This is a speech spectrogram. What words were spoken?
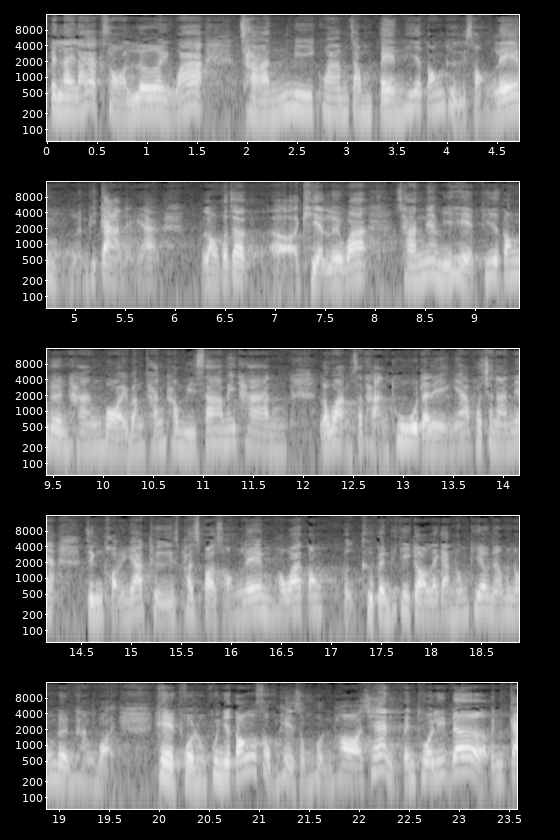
เป็นลายลักษณ์อักษรเลยว่า ฉันมีความจำเป็นที่จะต้องถือสองเล่มเหมือนพิการอย่างเงี้ย เราก็จะเเขียนเลยว่าฉันเนี่ยมีเหตุที่จะต้องเดินทางบ่อยบางครั้งทำวีซ่าไม่ทัน ระหว่างสถานทูตอะไรอย่างเงี้ยเพราะฉะนั้นเนี่ยจึงขออนุญาตถือพาสปอร์ตสองเล่ม เพราะว่าต้องคือเป็นพิธีกรรายการท่องเที่ยวเนอะมันต้องเดินทางบ่อย เหตุผลของคุณจะต้องสมเหตุสมผลพอ เช่น เป็นทัวร์ลีดเดอร์เป็นไก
